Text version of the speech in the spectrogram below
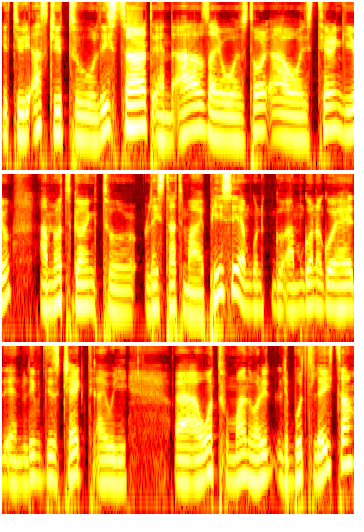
it will ask you to restart and as I was I was telling you, I'm not going to restart my PC. I'm going to go I'm gonna go ahead and leave this checked. I will uh, I want to manually reboot later.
